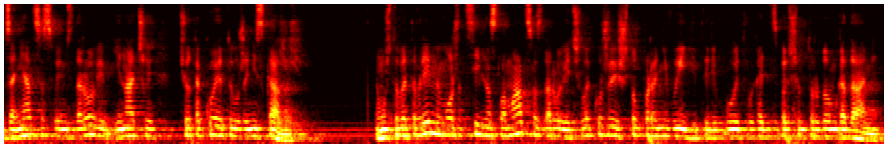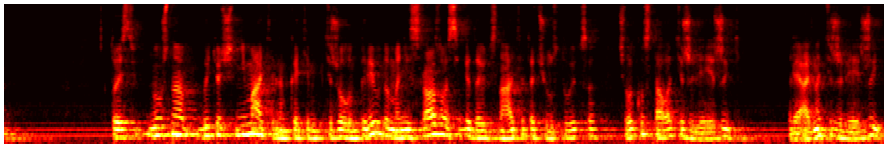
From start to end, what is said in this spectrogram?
заняться своим здоровьем, иначе что такое ты уже не скажешь. Потому что в это время может сильно сломаться здоровье, человек уже из штопора не выйдет или будет выходить с большим трудом годами. То есть нужно быть очень внимательным к этим тяжелым периодам, они сразу о себе дают знать, это чувствуется. Человеку стало тяжелее жить, реально тяжелее жить,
